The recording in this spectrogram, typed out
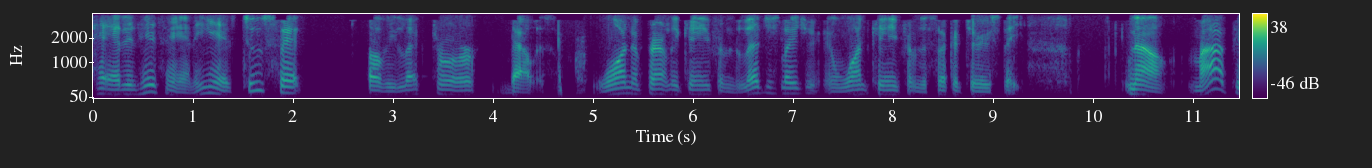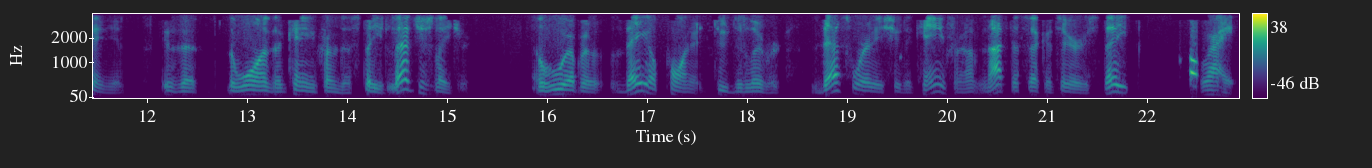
had in his hand. He has two sets of electoral ballots. One apparently came from the legislature, and one came from the Secretary of State. Now, my opinion is that the ones that came from the state legislature, or whoever they appointed to deliver, that's where they should have came from, not the Secretary of State. Right.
